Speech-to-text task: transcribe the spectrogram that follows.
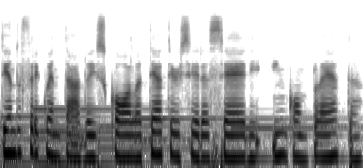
Tendo frequentado a escola até a terceira série incompleta,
